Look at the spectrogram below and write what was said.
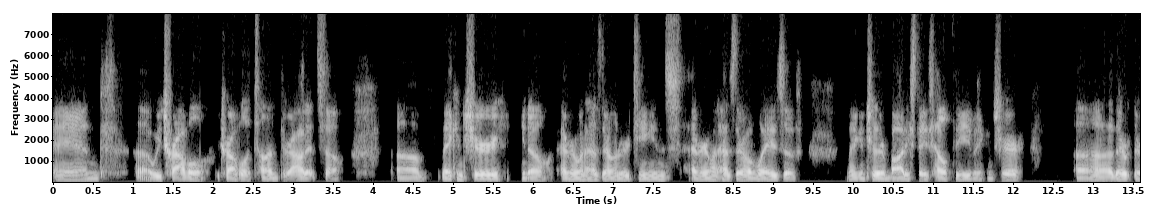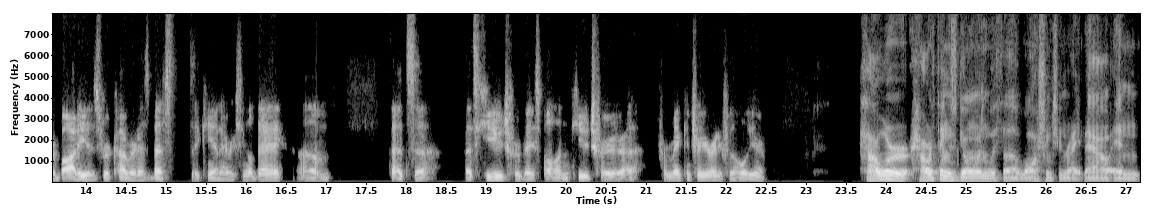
and uh, we travel we travel a ton throughout it. So um, making sure you know everyone has their own routines, everyone has their own ways of making sure their body stays healthy, making sure uh, their their body is recovered as best as they can every single day. Um, that's uh, that's huge for baseball and huge for uh, for making sure you're ready for the whole year. How are how are things going with uh, Washington right now? And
